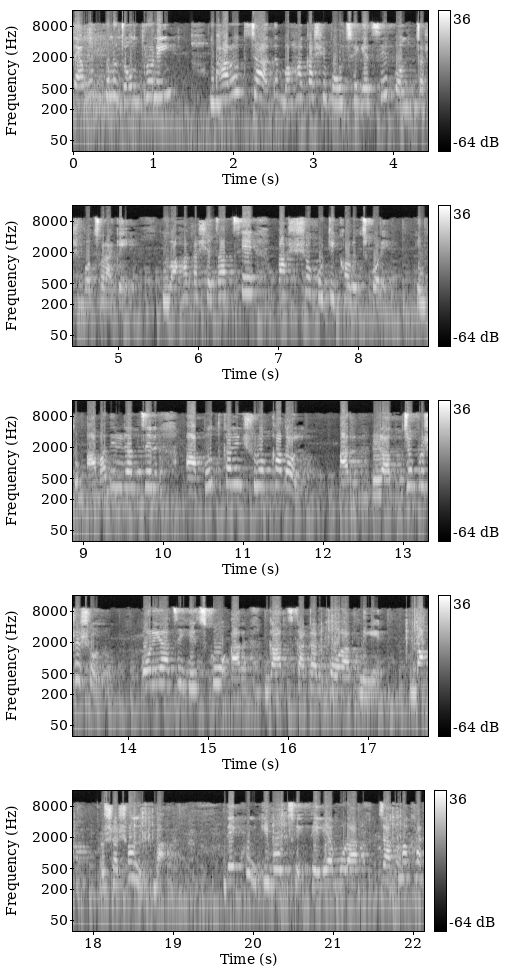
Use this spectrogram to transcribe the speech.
তেমন কোনো যন্ত্র নেই? ভারত চাঁদ মহাকাশে পৌঁছে গেছে পঞ্চাশ বছর আগে। মহাকাশে যাচ্ছে পাঁচশো কোটি খরচ করে। কিন্তু আমাদের রাজ্যের আপৎকালীন সুরক্ষা দল আর রাজ্য প্রশাসন পড়ে আছে হেচকো আর গাছ কাটার করাত নিয়ে। বাহ, প্রশাসন, বাহ। দেখুন কি বলছে তেলিয়ামোড়া চাকমাঘাট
